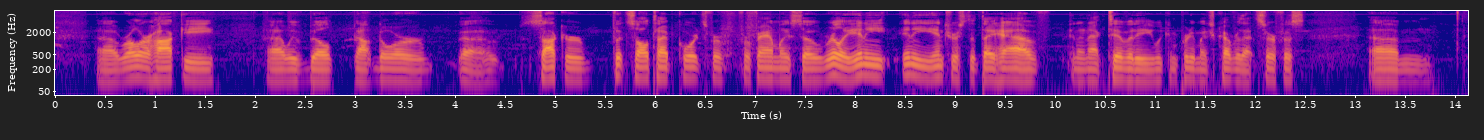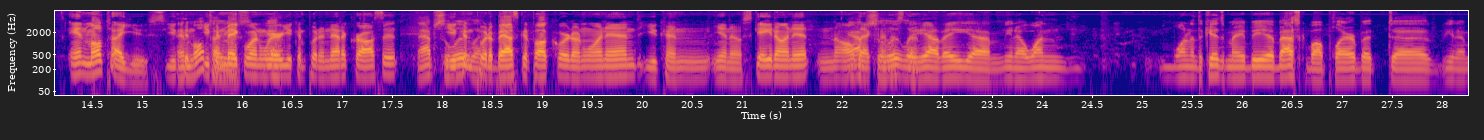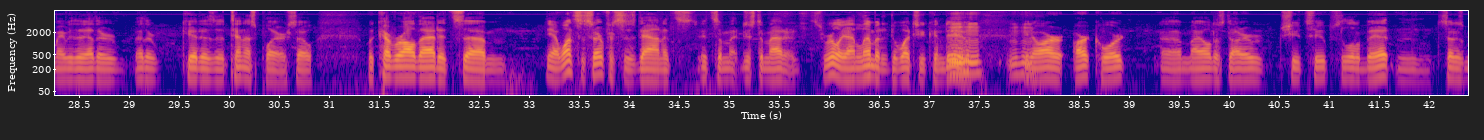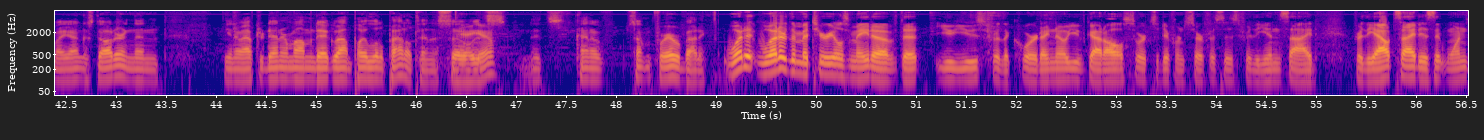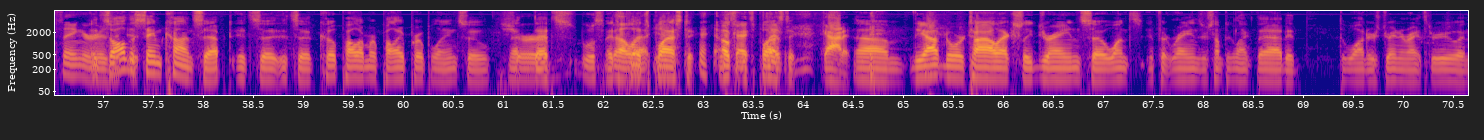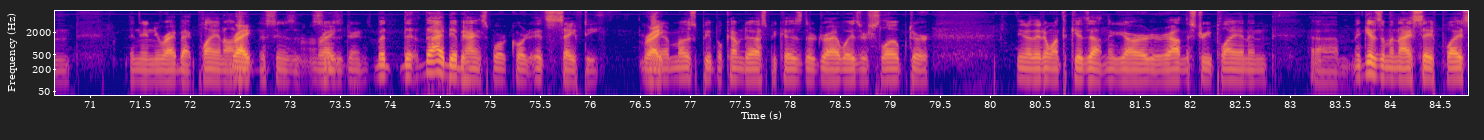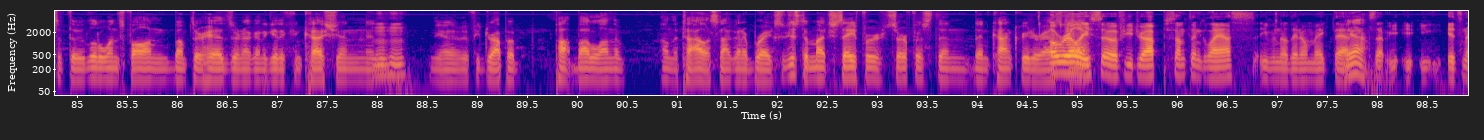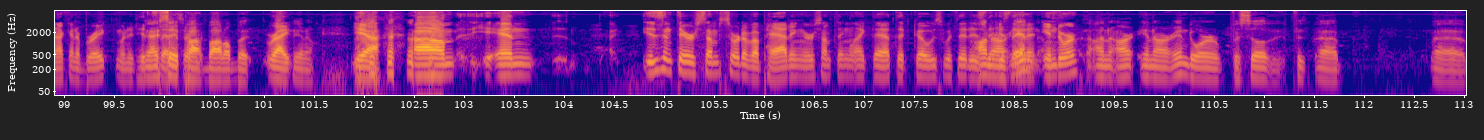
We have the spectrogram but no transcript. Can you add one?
uh, roller hockey. Uh, we've built outdoor uh, soccer, futsal type courts for for families. So really, any any interest that they have in an activity, we can pretty much cover that surface. Um, and multi-use. You And can you can make one where yeah. you can put a net across it. Absolutely. You can put a basketball court on one end. You can you know skate on it and all Absolutely, that kind of stuff. yeah. They, um, you know, one one of the kids may be a basketball player, but uh, you know, maybe the other other kid is a tennis player. So we cover all that. It's um, yeah. Once the surface is down, it's it's a, just a matter. It's really unlimited to what you can do. Mm-hmm, You know, our our court. Uh, my oldest daughter shoots hoops a little bit, and so does my youngest daughter. And then, you know, after dinner, mom and dad go out and play a little paddle tennis. So it's it's kind of something for everybody. What it- what are the materials made of that you use for the court? I know you've got all sorts of different surfaces for the inside. For the outside, is it one thing or It's is all it, the same concept. It's a it's a copolymer polypropylene, so that- that's We'll spell it's that, yeah. plastic. It's, okay, it's plastic. Got it. Um, the outdoor tile actually drains, so once if it rains or something like that, it the water's draining right through, and and then you're right back playing on Right. it as soon as it, as soon Right. as it drains. But the, the idea behind sport court, it's safety. Right. You know, most people come to us because their driveways are sloped, or you know they don't want the kids out in the yard or out in the street playing, and um, it gives them a nice, safe place. If the little ones fall and bump their heads, they're not going to get a concussion. And Mm-hmm. you know, if you drop a pop bottle on the on the tile, it's not going to break. So just a much safer surface than than concrete or asphalt. oh, really? So if you drop something glass, even though they don't make that, Yeah. stuff, you, you- it's not going to break when it hits. Yeah, I say surface? pop bottle, but Right. you know, Yeah. um, and isn't there some sort of a padding or something like that that goes with it? Is, is that in- an indoor? on our in our indoor facility uh, uh,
